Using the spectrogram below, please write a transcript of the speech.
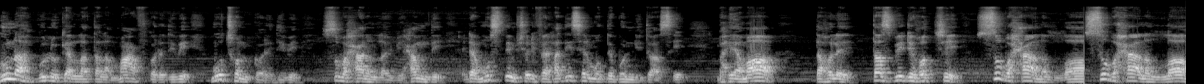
গুনাহগুলোকে আল্লাহ তাআলা মাফ করে দিবে, মোচন করে দিবে। সুবহান হামদি এটা মুসলিম শরীফের হাদিসের মধ্যে বর্ণিত আছে। ভাই আমার তাহলে তাসবিটি হচ্ছে সুবহান আল্লাহ সুবহান আল্লাহ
